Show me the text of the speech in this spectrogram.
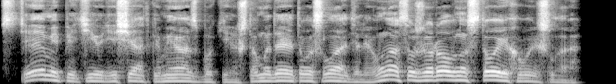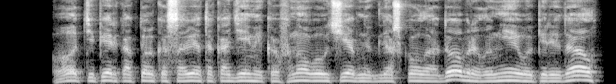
С теми пятью десятками азбуки, что мы до этого сладили, у нас уже ровно сто их вышло. Вот теперь, как только Совет Академиков новый учебник для школы одобрил и мне его передал,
